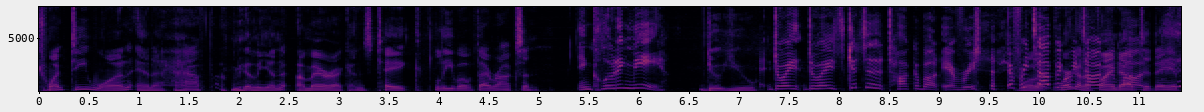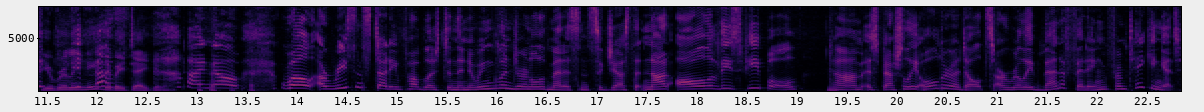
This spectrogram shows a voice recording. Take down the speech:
21 and a half million Americans take levothyroxine. Including me. Do you? Do I do I get to talk about every every well, topic we're we going to find about? out today if you really need to be Yes. taking it. I know. Well, a recent study published in the New England Journal of Medicine suggests that not all of these people, Hmm. Tom, especially older adults, are really benefiting from taking it.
